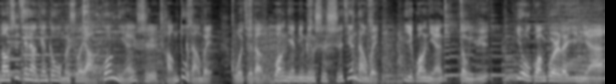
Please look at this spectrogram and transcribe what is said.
老师前两天跟我们说呀，光年是长度单位，我觉得光年明明是时间单位，一光年等于又光棍了一年。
